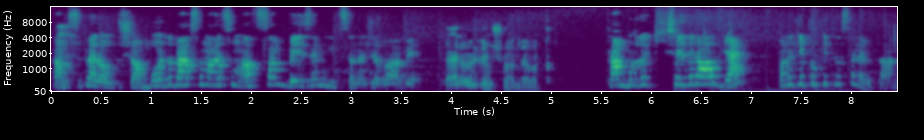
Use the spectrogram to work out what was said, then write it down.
Tamam süper oldu şu an. Bu arada ben sana item atsam base'e mi gitsen acaba abi? Ben öldüm şu anda ama. Tam buradaki şeyleri al gel. Bana gapple getirsene bir tane.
